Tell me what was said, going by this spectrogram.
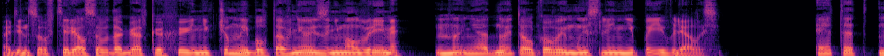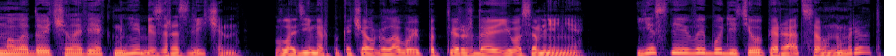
Одинцов терялся в догадках и никчемной болтовнёй занимал время, но ни одной толковой мысли не появлялось. «Этот молодой человек мне безразличен», — Владимир покачал головой, подтверждая его сомнения. Если вы будете упираться, он умрет.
